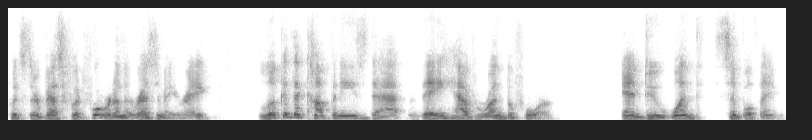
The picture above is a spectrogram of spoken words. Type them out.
puts their best foot forward on their resume, right? Look at the companies that they have run before and do one simple thing.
